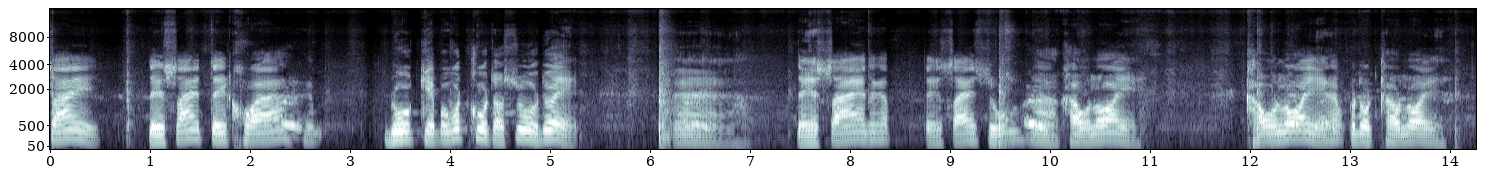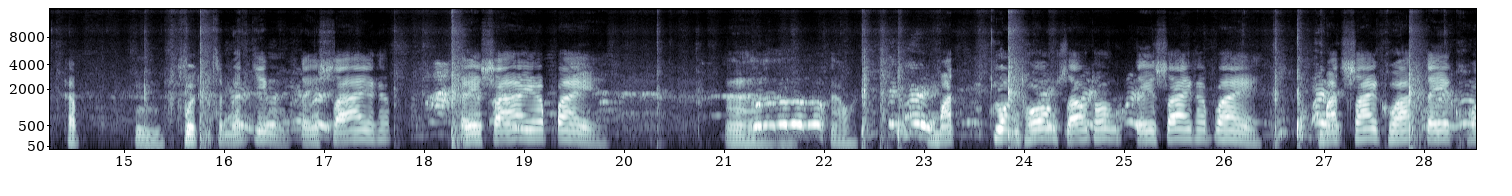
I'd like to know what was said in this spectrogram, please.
ซ้าย เตะซ้ายเตะขวา ดูเก็บอาวุธคู่ต่อสู้ด้วย เตะซ้ายนะครับ เตะซ้ายสูงอ่าเข่าลอย เข่าลอยครับ กระโดดเข่าลอยครับฝึกเสมือนจริง เตะซ้ายครับ เตะซ้ายเข้าไปอ่าเร็วเร็วเร็วเร็วเอาเอ้ยมัดจ้วงท้องสาวท้อง เตะซ้ายเข้าไปหมัดซ้ายขวา เตะขว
